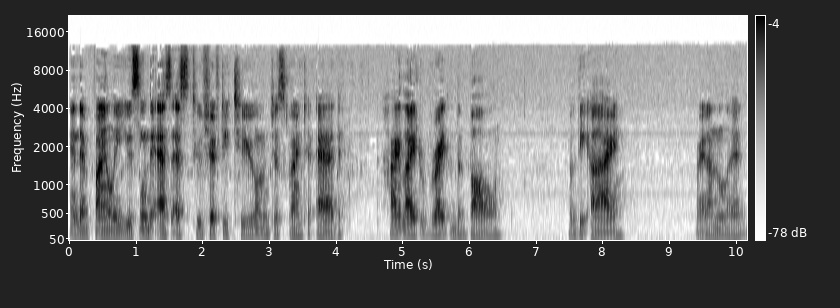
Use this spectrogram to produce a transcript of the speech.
And then finally using the SS252, I'm just going to add highlight right the ball of the eye, right on the lid,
